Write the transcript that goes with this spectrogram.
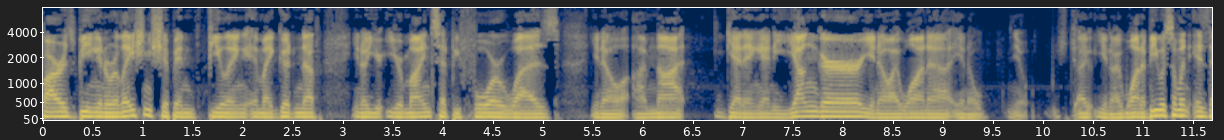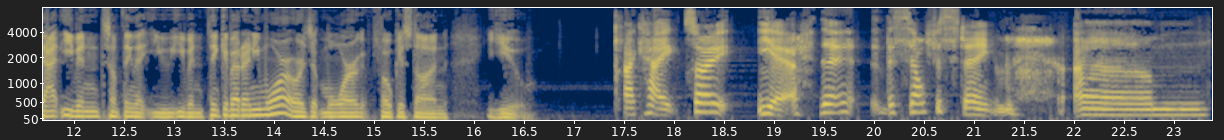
far as being in a relationship and feeling, am I good enough? You know, your your mindset before was, you know, I'm not getting any younger. You know, I want to, you know, you know. I, you know, I want to be with someone. Is that even something that you even think about anymore, or is it more focused on you? Okay, so yeah, the the self esteem, um,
